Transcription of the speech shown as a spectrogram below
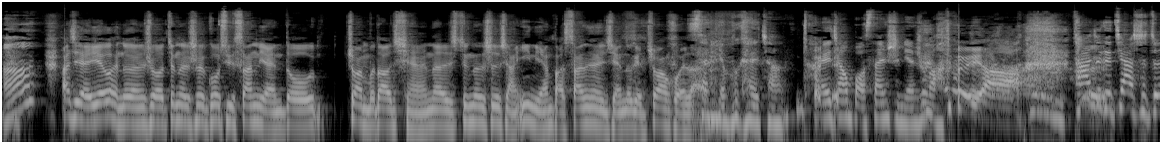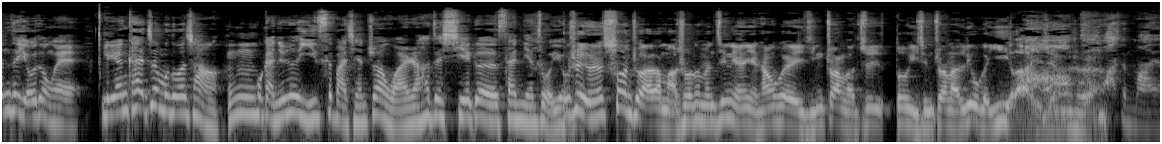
啊？而且也有很多人说，真的是过去三年都赚不到钱，那真的是想一年把三年的钱都给赚回来。三年不开张，开张保三十年是吧？对呀、他这个架势真的有种哎，连开这么多场，嗯我感觉就是一次把钱赚完，然后再歇个三年左右。不是有人算出来了嘛？说他们今年演唱会已经赚了，这都已经赚了六个亿了，已经是。我的妈呀，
